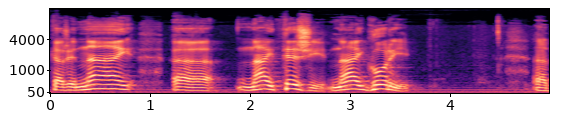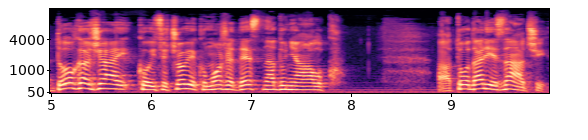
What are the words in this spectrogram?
kaže naj najteži najgori događaj koji se čovjeku može desiti na dunjaluku a to dalje znači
